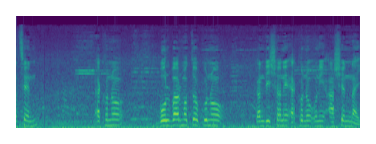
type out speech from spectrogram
আছেন। এখনও বলবার মতো কোনো কন্ডিশনে এখনও উনি আসেন নাই।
